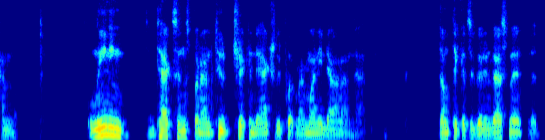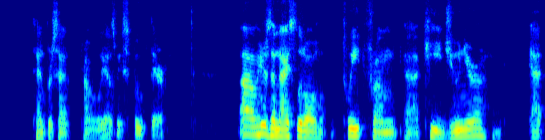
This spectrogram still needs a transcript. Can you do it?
I'm leaning Texans, but I'm too chicken to actually put my money down on that. Don't think it's a good investment. The 10% probably has me spooked there. Um, here's a nice little tweet from uh, Key Jr. at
